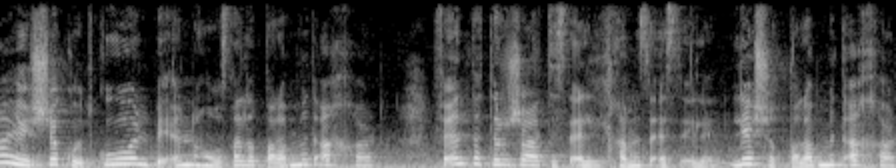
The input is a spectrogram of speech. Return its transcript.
هاي الشكوى تقول بأنه وصل الطلب متأخر. فأنت ترجع تسأل خمس أسئلة. ليش الطلب متأخر؟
